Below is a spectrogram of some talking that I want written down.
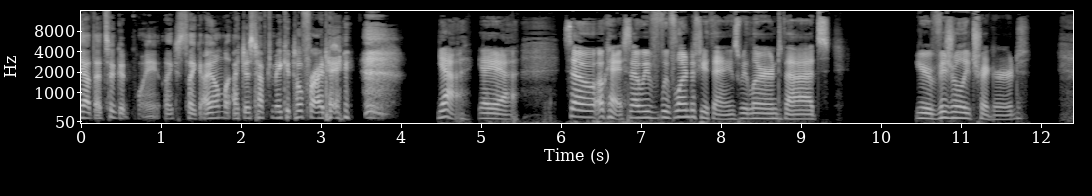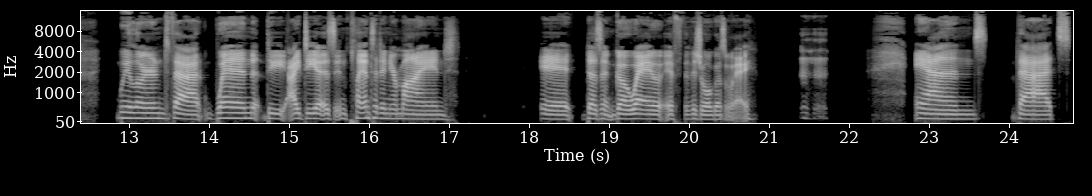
Yeah, that's a good point. Like it's like I only I just have to make it till Friday. Yeah, yeah, yeah. So okay, so we've we've learned a few things. We learned that you're visually triggered. We learned that when the idea is implanted in your mind, it doesn't go away if the visual goes away. hmm And that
